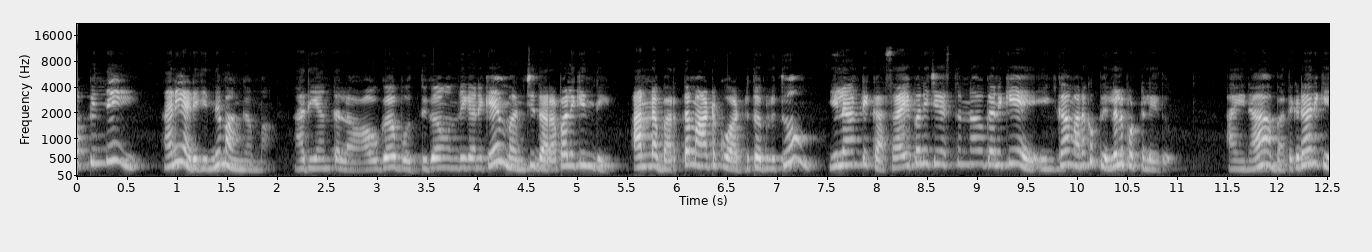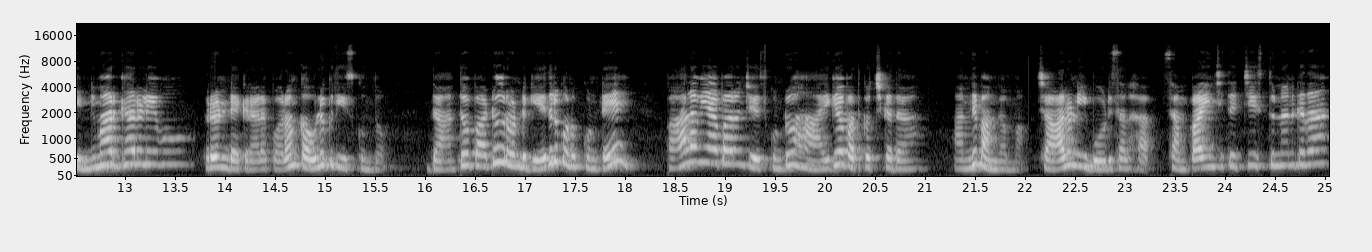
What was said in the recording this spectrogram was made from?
ఒప్పింది? అని అడిగింది మంగమ్మ. అది అంత లావుగా బొద్దుగా ఉంది గనకే మంచి ధర పలికింది. అన్న భర్త మాటకు అడ్డు తగులుతూ ఇలాంటి కషాయి పని చేస్తున్నావు గనకే ఇంకా మనకు పిల్లలు పుట్టలేదు. అయినా బతకడానికి ఎన్ని మార్గాలు లేవు? రెండెకరాల పొలం కౌలుకు తీసుకుందాం. దాంతోపాటు రెండు గేదెలు కొనుక్కుంటే పాల వ్యాపారం చేసుకుంటూ హాయిగా బతకొచ్చు కదా? అంది మంగమ్మ. చాలు నీ బోడి సలహా. సంపాదించి తెచ్చి ఇస్తున్నాను కదా.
